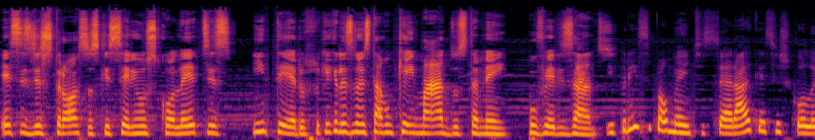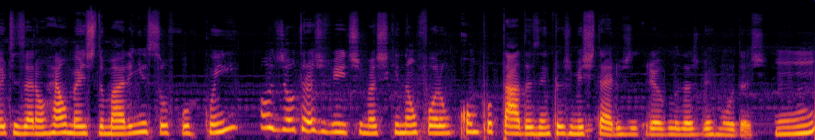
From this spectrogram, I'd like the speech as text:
esses destroços que seriam os coletes inteiros? Por que, que eles não estavam queimados também? Pulverizados. E principalmente, será que esses coletes eram realmente do Marinho Sulfur Queen ou de outras vítimas que não foram computadas entre os mistérios do Triângulo das Bermudas? Hum?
